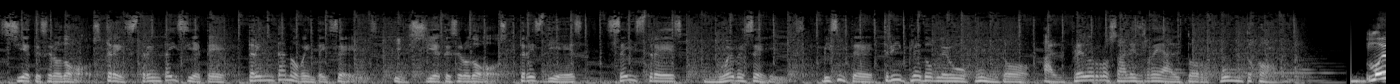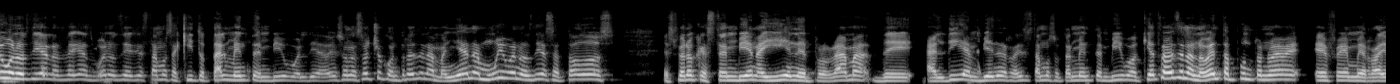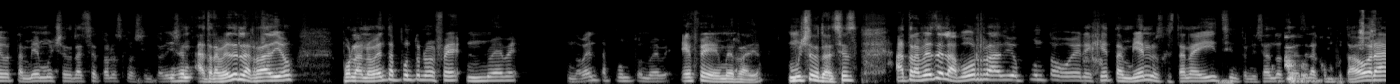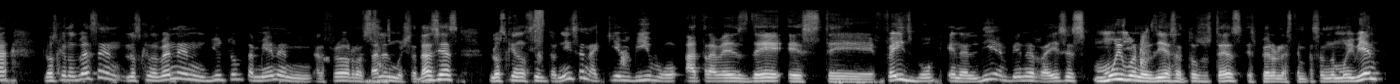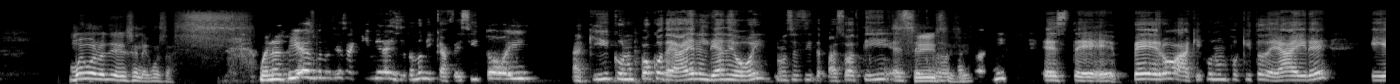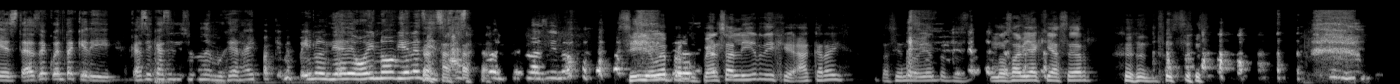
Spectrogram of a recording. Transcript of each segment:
702-337-3096 y 702-310-6396. Visite www.alfredorosalesrealtor.com. Muy buenos días, Las Vegas. Buenos días. Ya estamos aquí totalmente en vivo el día de hoy. Son las 8 con 3 de la mañana. Muy buenos días a todos. Espero que estén bien ahí en el programa de Al Día en Bienes Raíces. Estamos totalmente en vivo aquí a través de la 90.9 FM Radio. También muchas gracias a todos los que nos sintonizan a través de la radio por la 90.9 90.9 FM Radio. Muchas gracias. A través de la vozradio.org también, los que están ahí sintonizando a través de la computadora, los que nos ven, los que nos ven en YouTube también, en Alfredo Rosales, muchas gracias. Los que nos sintonizan aquí en vivo a través de este Facebook en el día en Bienes Raíces, muy buenos días a todos ustedes. Espero la estén pasando muy bien. Muy buenos días, Yesenia, ¿cómo estás? Buenos días, buenos días. Aquí, mira, disfrutando mi cafecito hoy aquí con un poco de aire el día de hoy. No sé si te pasó a ti, este, sí, sí, sí. este, pero aquí con un poquito de aire. Y este, haz de cuenta que casi, casi dice uno de mujer, ay, ¿para qué me peino el día de hoy? No, vienes así, ¿no? Sí, yo me preocupé al salir, dije, ah, caray, está haciendo bien, entonces no sabía qué hacer. Entonces...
